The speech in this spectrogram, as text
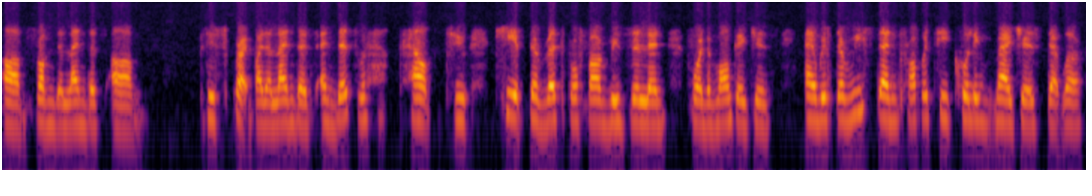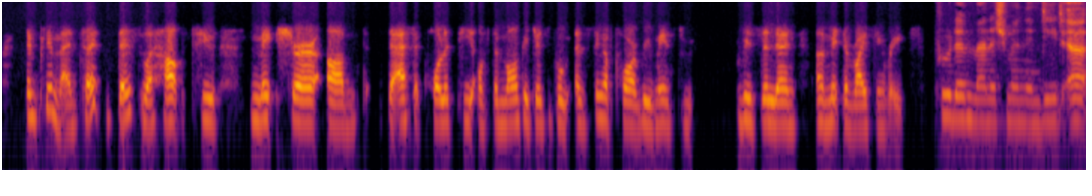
uh, from the lenders um, described by the lenders. And this will help to keep the risk profile resilient for the mortgages. And with the recent property cooling measures that were implemented, this will help to make sure um, the asset quality of the mortgages book in Singapore remains resilient amid the rising rates. Prudent management indeed. Uh,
